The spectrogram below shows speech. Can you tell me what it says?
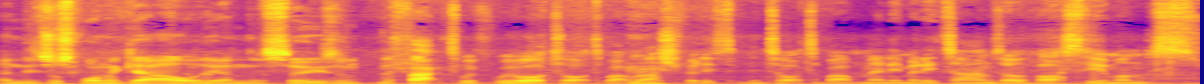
and they just want to get out at the end of the season. The fact we've, we've all talked about Rashford, it's been talked about many, many times over the last few months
